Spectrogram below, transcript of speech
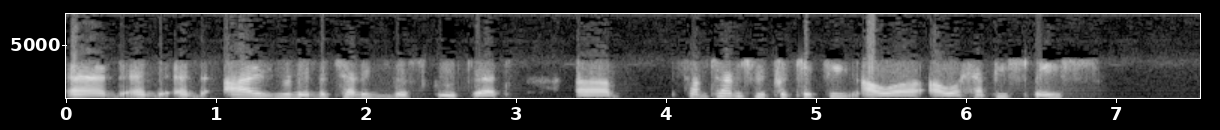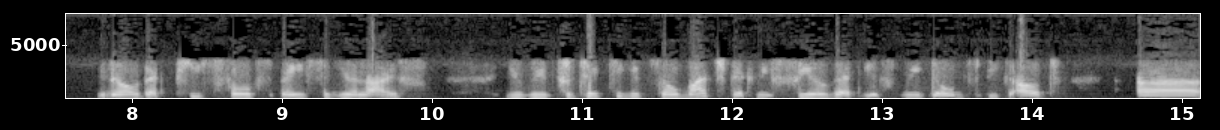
And and and I remember telling this group that uh, sometimes we're protecting our our happy space, you know, that peaceful space in your life. You we're protecting it so much that we feel that if we don't speak out, uh,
